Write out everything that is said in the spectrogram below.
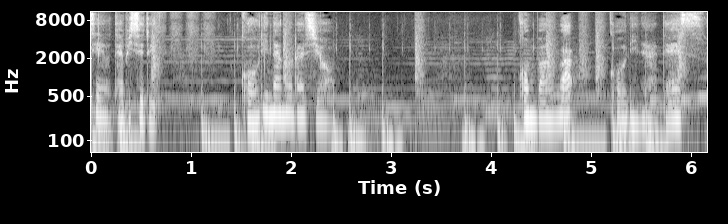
生を旅するコーリナのラジオ。こんばんはコーリナです。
